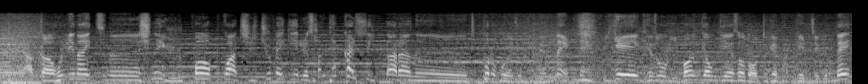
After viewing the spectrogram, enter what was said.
네, 아까 홀리나이트는 신의 율법과 질주베기를 선택할 수 있다라는 특보를 보여줬기 때문에 네. 이게 계속 이번 경기에서도 어떻게 바뀔지 근데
